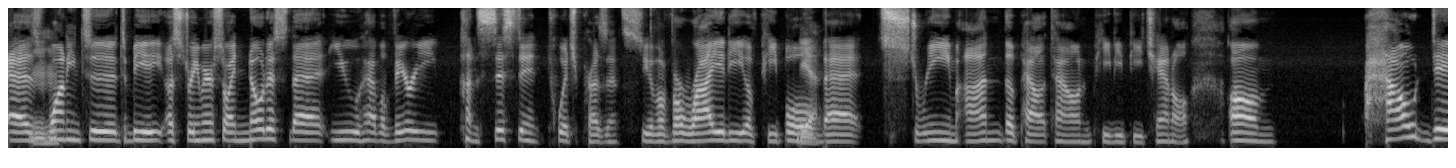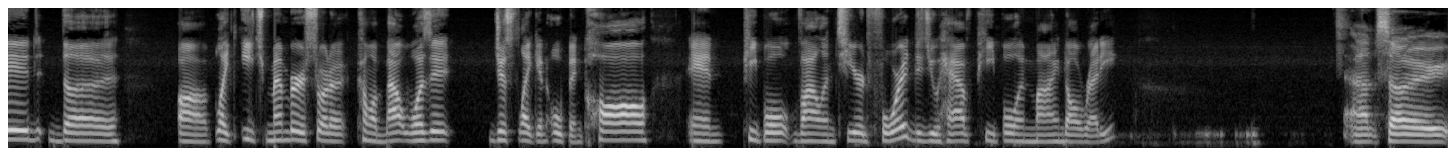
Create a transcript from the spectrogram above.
as Mhm. wanting to, to be a streamer. So I noticed that you have a very consistent Twitch presence. You have a variety of people Yeah. that stream on the Pallet Town PvP channel. Um, how did the uh, like each member sort of come about? Was it just like an open call and people volunteered for it? Did you have people in mind already? Um, so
